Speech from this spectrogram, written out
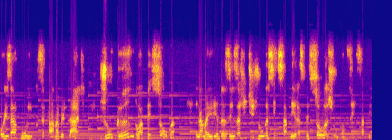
coisa ruim. Você está, na verdade, julgando a pessoa. E na maioria das vezes a gente julga sem saber, as pessoas julgam sem saber.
